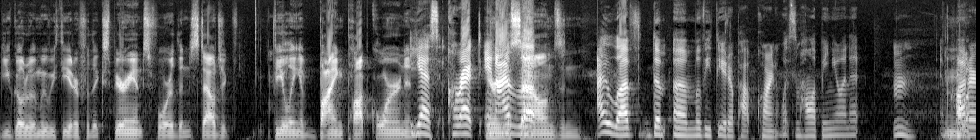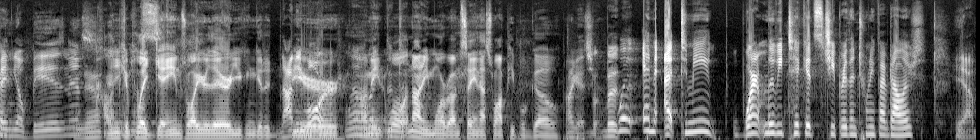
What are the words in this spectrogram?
you go to a movie theater for the experience, for the nostalgic feeling of buying popcorn and Yes, correct. And I the love sounds and I love the uh, movie theater popcorn with some jalapeno in it. Mm. And butter. Jalapeno business. Yeah. and you can play games while you're there. You can get a Not beer. anymore. Well, I mean, like the- well, not anymore. But I'm saying that's why people go. I get you. But Well, and uh, to me, weren't movie tickets cheaper than twenty five dollars? Yeah.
